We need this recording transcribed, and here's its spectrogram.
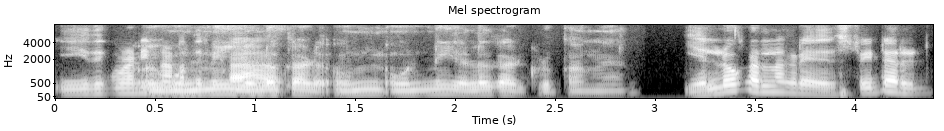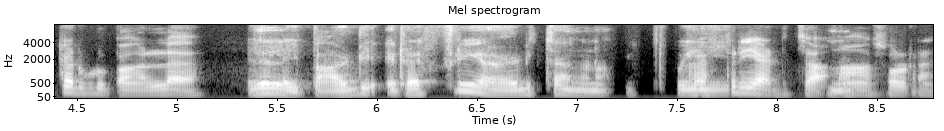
இதுக்கு முன்னாடி ஒன்னு எல்லோ கார்டு ஒன் ஒன்னு எல்லோ கார்டு குடுப்பாங்க. எல்லோ கார்ட்லா கெடையாது. ஸ்ட்ரைட்டா ரெட் கார்டு குடுப்பாங்கல்ல? இல்ல இல்ல இப்ப அடி ரெஃப்ரி அடிச்சாங்கன்னா போய் ரெஃப்ரி அடிச்சா? ஆமா ஆ சொல்றே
